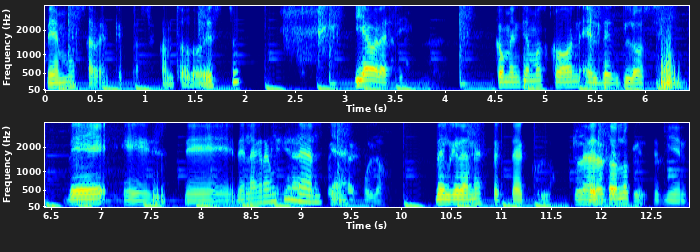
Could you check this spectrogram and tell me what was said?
Vemos a ver qué pasa con todo esto. Y ahora sí, comencemos con el desglose de este de la gran final del gran espectáculo, de todo lo que se viene.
